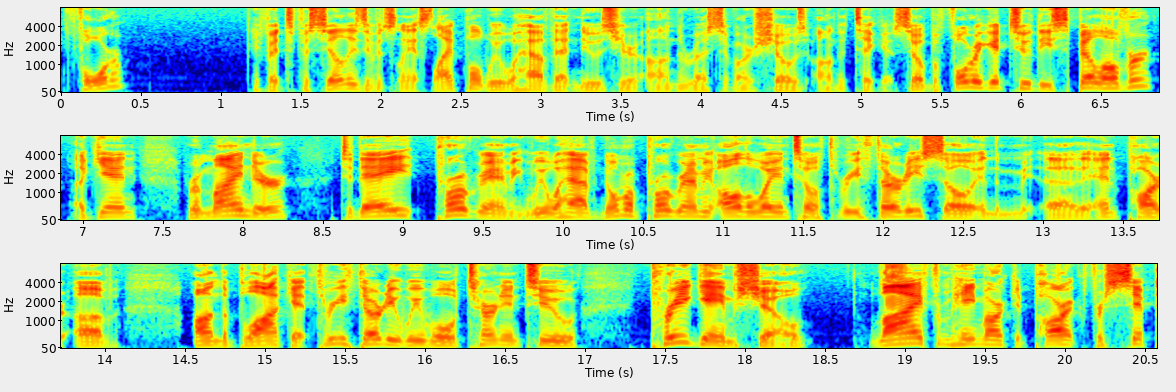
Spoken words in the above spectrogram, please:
for. If it's facilities, if it's Lance Leipold, we will have that news here on the rest of our shows on the ticket. So before we get to the spillover, again, reminder Today, programming. We will have normal programming all the way until 3:30. So in the uh, the end part of on the block at 3:30, we will turn into pregame show live from Haymarket Park for SIP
